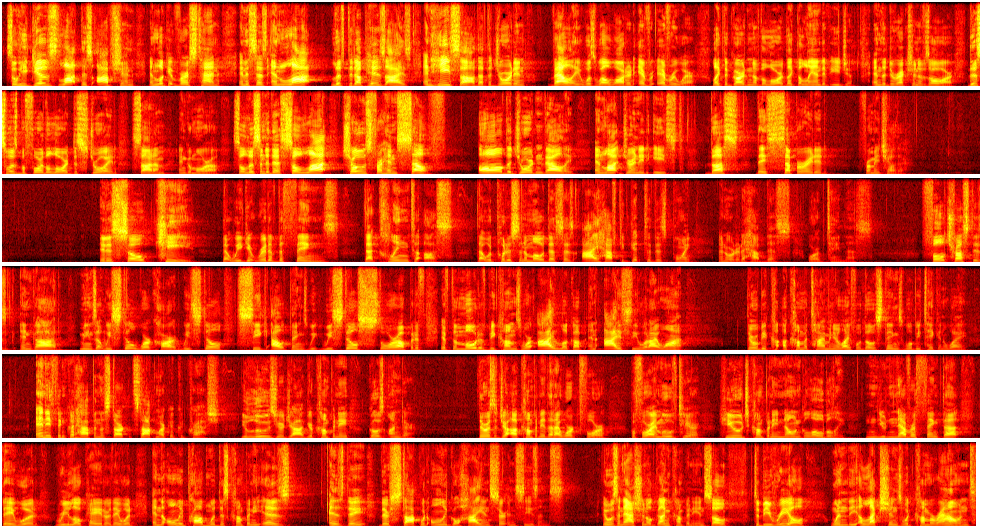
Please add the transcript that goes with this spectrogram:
So he gives Lot this option, and look at verse 10. And it says, And Lot lifted up his eyes, and he saw that the Jordan valley was well watered every, everywhere, like the garden of the Lord, like the land of Egypt, and the direction of Zoar. This was before the Lord destroyed Sodom and Gomorrah. So listen to this. So Lot chose for himself all the Jordan Valley, and Lot journeyed east. Thus they separated from each other. It is so key that we get rid of the things that cling to us that would put us in a mode that says, I have to get to this point in order to have this or obtain this. Full trust is in God means that we still work hard. We still seek out things. We, we still store up. But if, if the motive becomes where I look up and I see what I want, there will be a, come a time in your life where those things will be taken away. Anything could happen. The stock, market could crash. You lose your job. Your company goes under. There was a, jo- a company that I worked for before I moved here, huge company known globally. You'd never think that they would relocate or they would. And the only problem with this company is, is they, their stock would only go high in certain seasons. It was a national gun company. And so, to be real, when the elections would come around,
